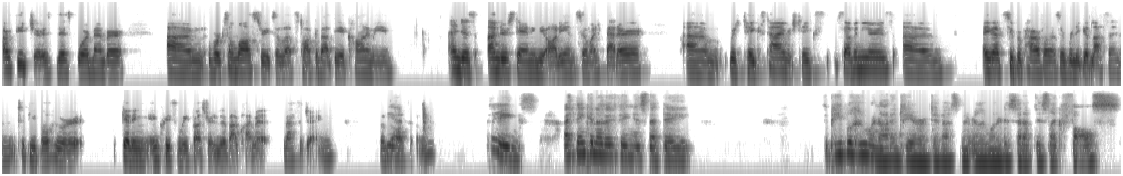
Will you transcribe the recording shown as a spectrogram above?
our futures. This board member um, works on Wall Street, so let's talk about the economy. And just understanding the audience so much better, um, which takes time, which takes seven years. Um, I think that's super powerful. That's a really good lesson to people who are getting increasingly frustrated about climate messaging. That's yeah. awesome. Thanks. I think another thing is that they the people who were not in favor of divestment really wanted to set up this like false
